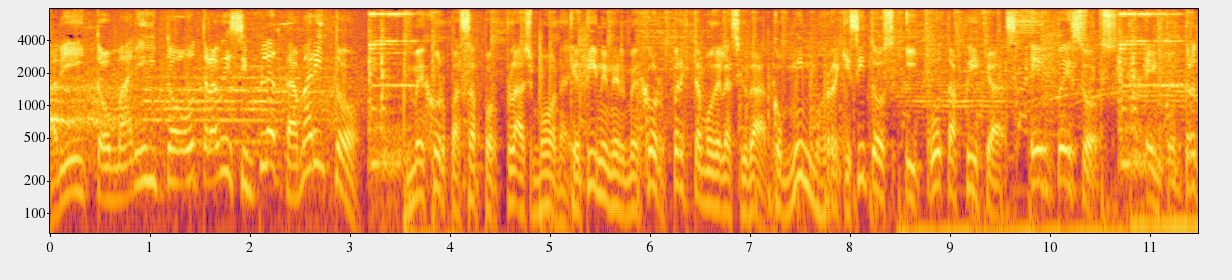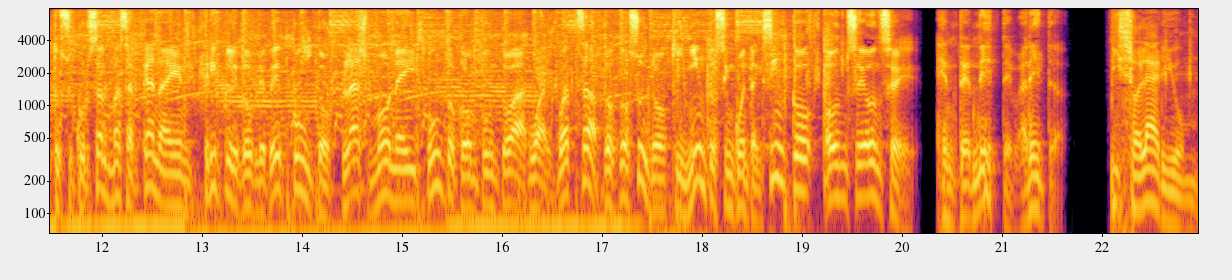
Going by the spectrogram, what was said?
Marito, Marito, otra vez sin plata, Marito. Mejor pasar por Flash Money, que tienen el mejor préstamo de la ciudad, con mínimos requisitos y cuotas fijas, en pesos. Encontrá tu sucursal más cercana en www.flashmoney.com.ar o al WhatsApp 221-555-1111. ¿Entendiste, Marito? Pisolarium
